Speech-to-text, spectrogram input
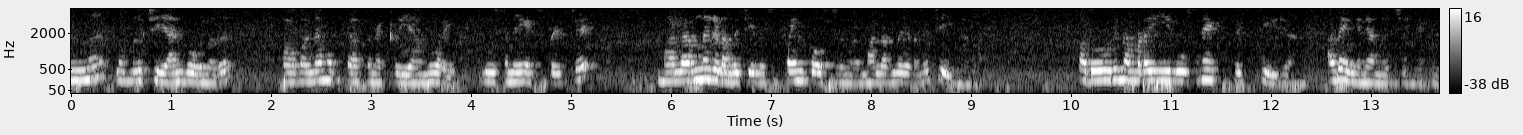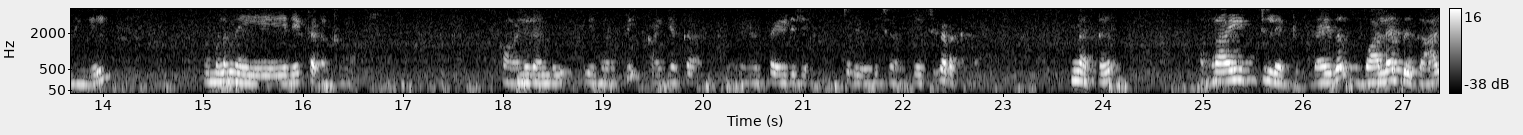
ഇന്ന് നമ്മൾ ചെയ്യാൻ പോകുന്നത് പവന മുക്താസന ക്രിയ എന്ന് പറയും. ലൂസണിങ് എക്സസൈസിൽ മലർന്ന് കിടന്ന് ചെയ്യുന്ന സുപ്പൈൻ പോസ്റ്റർ എന്ന് പറയും മലർന്ന് കിടന്ന് ചെയ്യുന്നത്. അപ്പോൾ അതോടുകൂടി നമ്മുടെ ഈ ലൂസണിങ് എക്സസൈസ് തീരുകയാണ്. അതെങ്ങനെയാണെന്ന് വെച്ച് കഴിഞ്ഞിട്ടുണ്ടെങ്കിൽ നമ്മൾ നേരെ കിടക്കുക. കാൽ രണ്ടും നിവർത്തി കൈയൊക്കെ സൈഡിൽ തുണിയോട് ചേർത്ത് വെച്ച് കിടക്കുക. എന്നിട്ട് റൈറ്റ് ലെഗ് അതായത് വലത് കാൽ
